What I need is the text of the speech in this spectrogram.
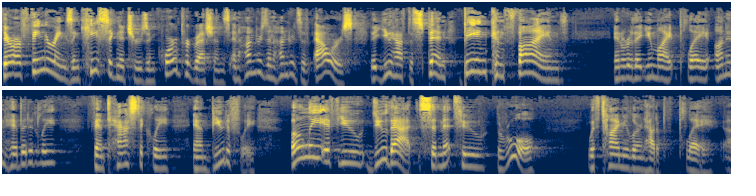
There are fingerings and key signatures and chord progressions and hundreds and hundreds of hours that you have to spend being confined in order that you might play uninhibitedly, fantastically, and beautifully. Only if you do that, submit to the rule, with time you learn how to play uh,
